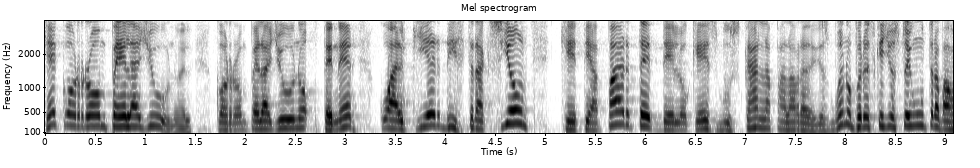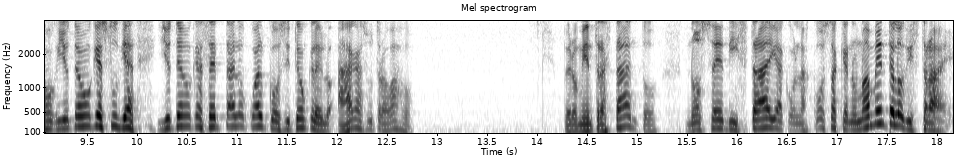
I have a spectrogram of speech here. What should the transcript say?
¿Qué corrompe el ayuno? El, corrompe el ayuno tener cualquier distracción que te aparte de lo que es buscar la palabra de Dios. Bueno, pero es que yo estoy en un trabajo que yo tengo que estudiar y yo tengo que hacer tal o cual cosa y tengo que leerlo. Haga su trabajo. Pero mientras tanto, no se distraiga con las cosas que normalmente lo distraen.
